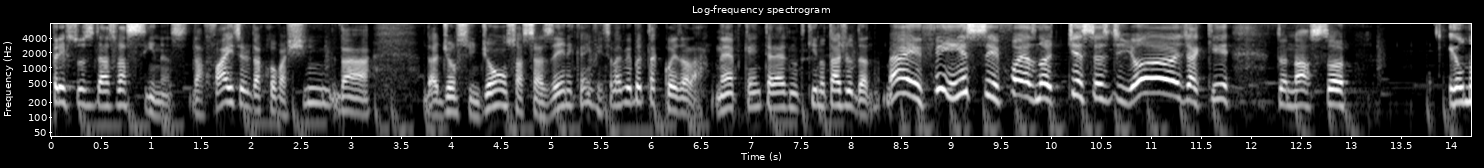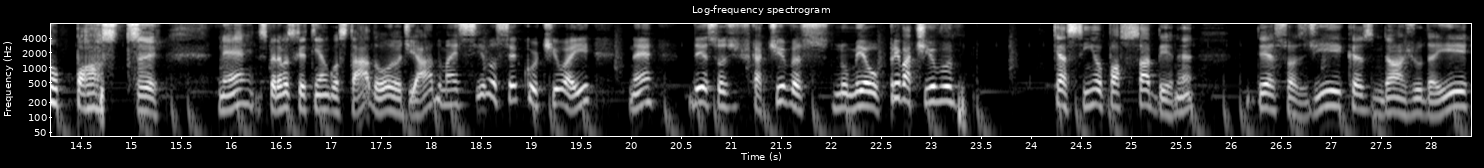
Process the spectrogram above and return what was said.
preços das vacinas. Da Pfizer, da Covaxin, da, da Johnson Johnson, AstraZeneca, enfim, você vai ver muita coisa lá, né? Porque a internet aqui não tá ajudando. Mas enfim, isso foi as notícias de hoje aqui do nosso Eu No Post né? Esperamos que você tenha gostado ou odiado, mas se você curtiu aí, né? Dê suas justificativas no meu privativo, que assim eu posso saber, né? Dê as suas dicas, me dá uma ajuda aí.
